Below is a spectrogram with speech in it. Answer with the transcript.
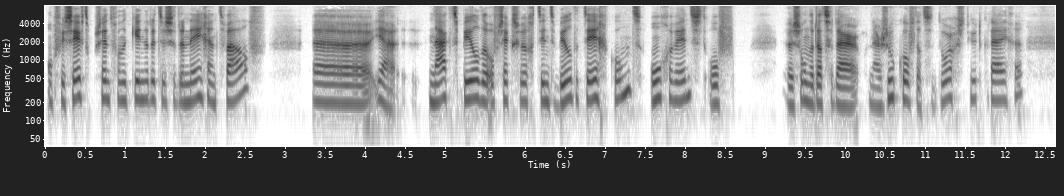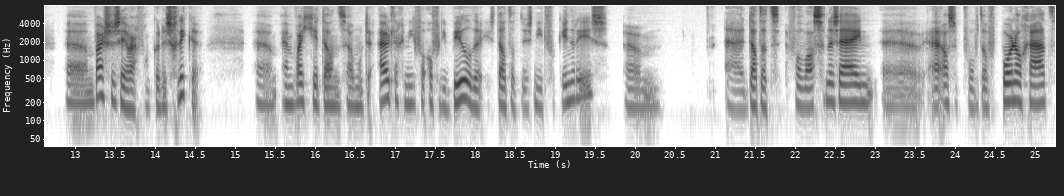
ongeveer 70% van de kinderen tussen de 9 en 12 eh, ja, naaktbeelden of seksueel getinte beelden tegenkomt, ongewenst of zonder dat ze daar naar zoeken of dat ze doorgestuurd krijgen, eh, waar ze heel erg van kunnen schrikken. Ehm, en wat je dan zou moeten uitleggen, in ieder geval over die beelden, is dat het dus niet voor kinderen is. Ehm, eh, dat het volwassenen zijn, eh, als het bijvoorbeeld over porno gaat,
